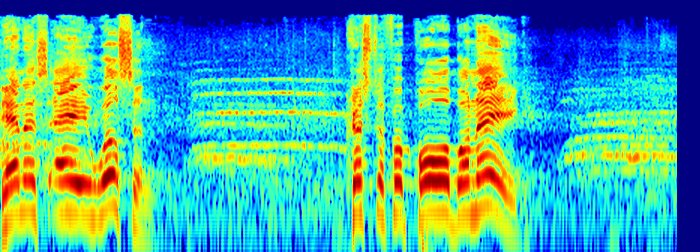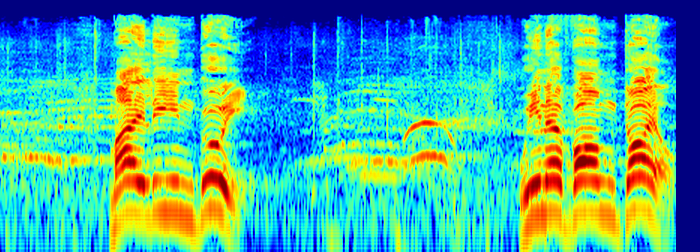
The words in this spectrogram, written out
Dennis A. Wilson. Christopher Paul Boneg. Mylene Bowie. Weena Vong Doyle.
